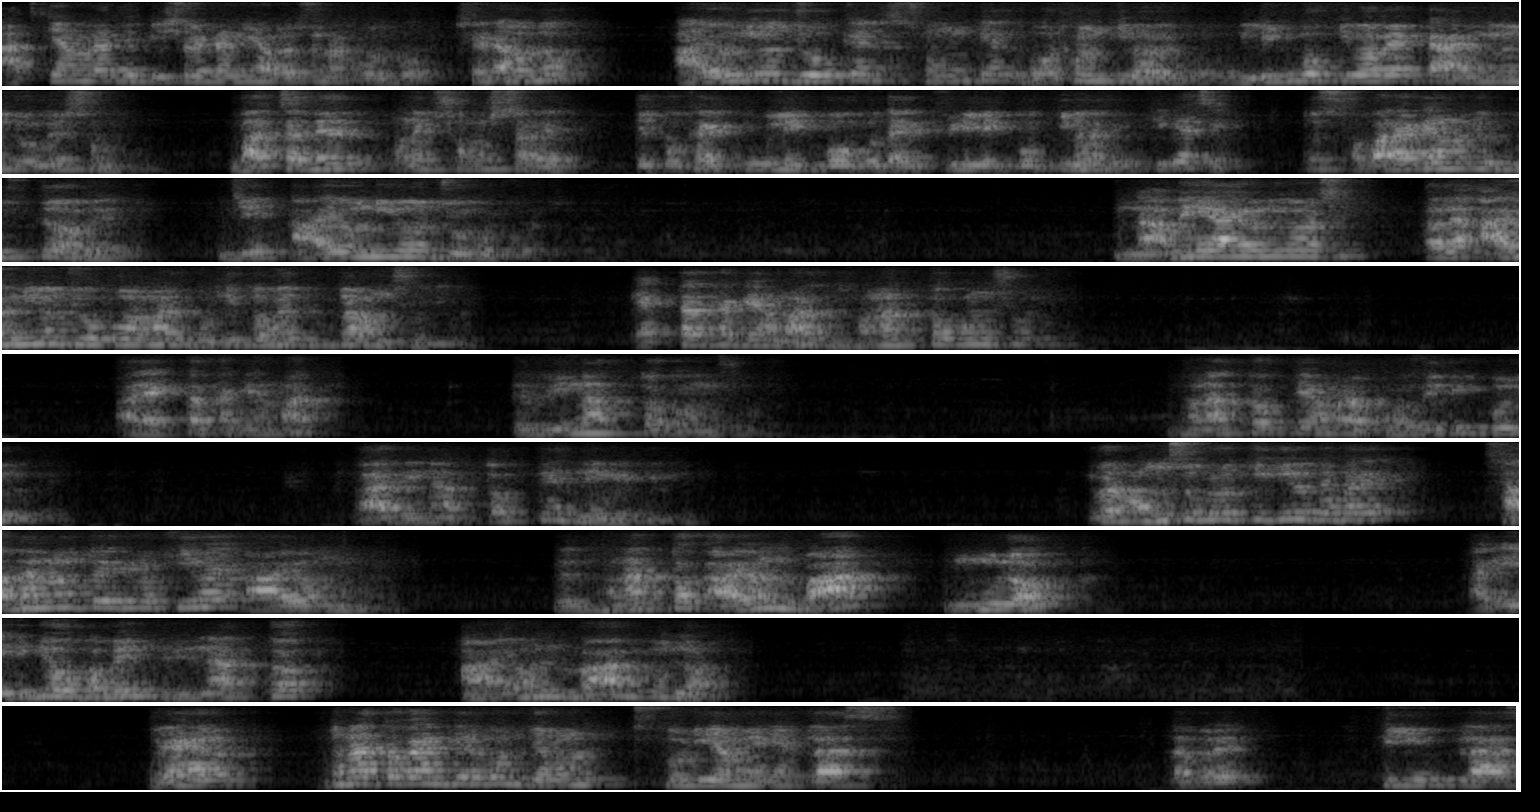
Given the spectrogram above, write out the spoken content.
আজকে আমরা যে বিষয়টা নিয়ে আলোচনা করব, সেটা হলো আয়নীয় যৌগের সংকেত গঠন কীভাবে করব? লিখব কীভাবে একটা আয়নীয় যৌগের সংকেত? বাচ্চাদের অনেক সমস্যা হয় যে কোথায় টু লিখব, কোথায় থ্রি লিখব, কীভাবে, ঠিক আছে? তো সবার আগে আমাকে বুঝতে হবে যে আয়নীয় যৌগ নামে আয়নীয় আছে, তাহলে আয়নীয় যৌগ আমার গঠিত হয় দুটো অংশ দিয়ে। একটা থাকে আমার ধনাত্মক অংশ আর একটা থাকে আমার ঋণাত্মক অংশ। ধনাত্মককে আমরা পজিটিভ বলি আর ঋণাত্মককে নেগেটিভ এবার অংশগুলো কি কি হতে পারে? সাধারণত এগুলো কি হয়? আয়ন হয়। ধনাত্মক আয়ন বা মূলক। আর এদিকেও হবে ঋণাত্মক আয়ন বা মূলক। বোঝা গেল? ধনাত্মক আয়ন কীরকম? যেমন সোডিয়াম Na প্লাস তারপরে Cu প্লাস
